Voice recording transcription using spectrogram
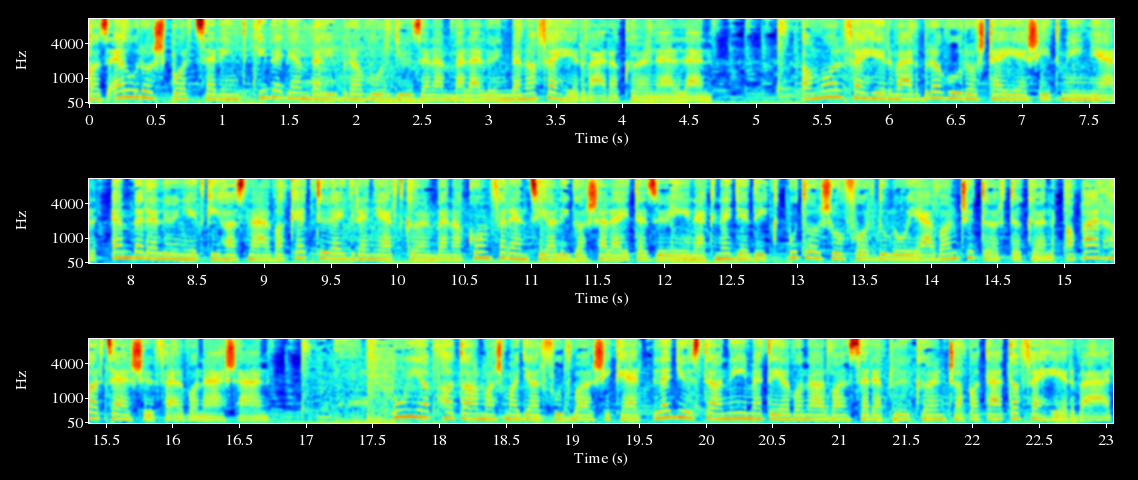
Az Eurosport szerint idegenbeli bravúr győzelemmel előnyben a Fehérvára Köln ellen. A MOL Fehérvár bravúros teljesítménnyel, emberelőnyét kihasználva 2-1-re nyert Kölnben a konferencia liga selejtezőjének negyedik, utolsó fordulójában csütörtökön, a párharc első felvonásán. Újabb hatalmas magyar futballsiker, legyőzte a német élvonalban szereplő Köln csapatát a Fehérvár.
